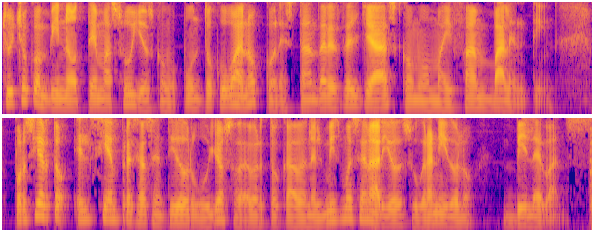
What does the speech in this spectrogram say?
Chucho combinó temas suyos como Punto Cubano con estándares del jazz como My Fan Valentine. Por cierto, él siempre se ha sentido orgulloso de haber tocado en el mismo escenario de su gran ídolo, Bill Evans.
